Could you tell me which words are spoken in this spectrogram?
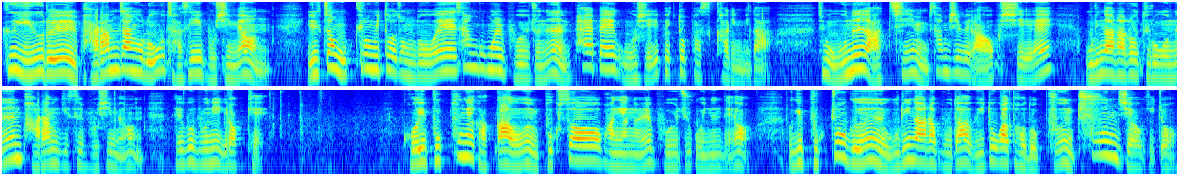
그 이유를 바람장으로 자세히 보시면 1.5km 정도의 상공을 보여주는 850 헥토파스칼입니다. 지금 오늘 아침 30일 9시에 우리나라로 들어오는 바람 깃을 보시면 대부분이 이렇게 거의 북풍에 가까운 북서 방향을 보여주고 있는데요. 여기 북쪽은 우리나라보다 위도가 더 높은 추운 지역이죠.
